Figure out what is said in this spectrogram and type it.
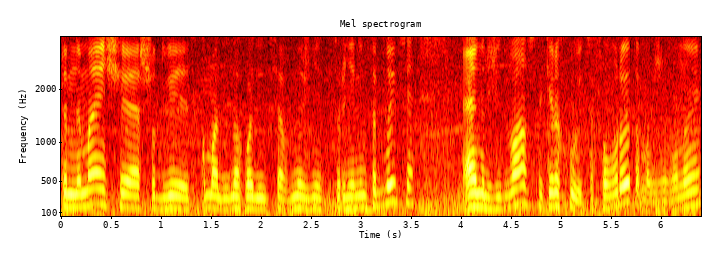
тим не менше, що дві команди знаходяться в нижній турнірній таблиці. Energy 2 все-таки рахується фаворитом, адже вони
